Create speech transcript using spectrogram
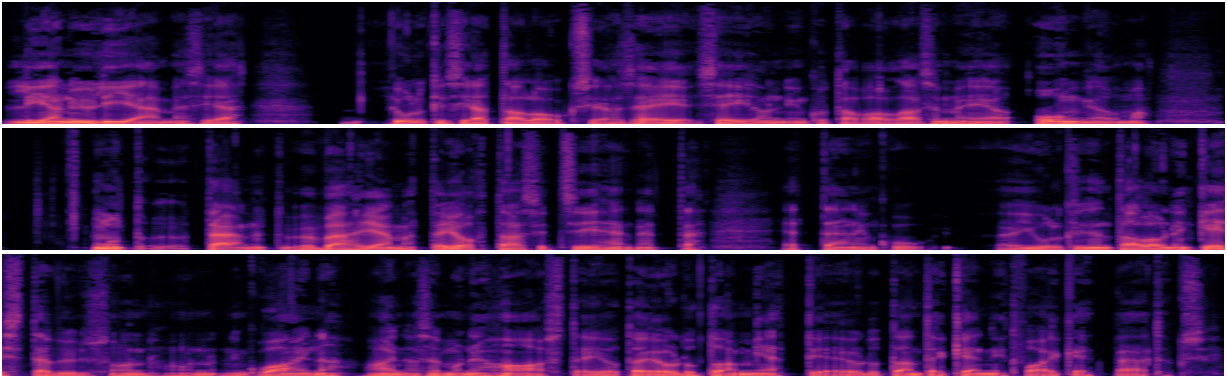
liian ylijäämäisiä julkisia talouksia. Se ei, se ei ole niin kuin tavallaan se meidän ongelma. Mutta tämä nyt vähjäämättä johtaa sit siihen, että, että niin kuin julkisen talouden kestävyys on, on niin kuin aina, aina semmoinen haaste, jota joudutaan miettimään ja joudutaan tekemään niitä vaikeita päätöksiä.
